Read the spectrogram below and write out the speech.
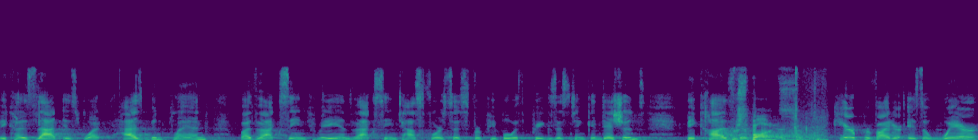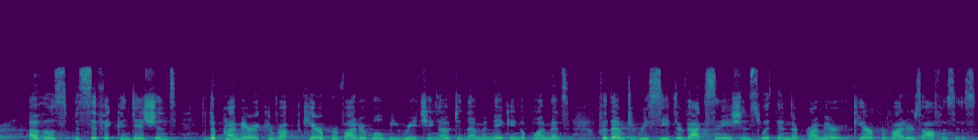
because that is what has been planned by the Vaccine Committee and the Vaccine Task Force as for people with pre-existing conditions, because Response? the care provider is aware of those specific conditions, the primary care provider will be reaching out to them and making appointments for them to receive their vaccinations within their primary care provider's offices.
